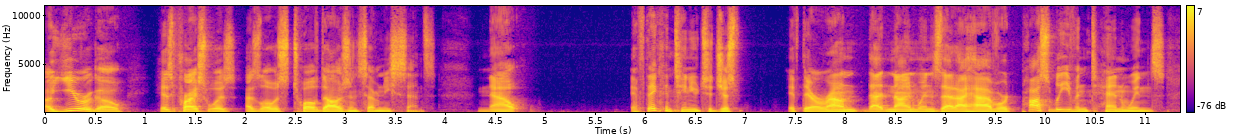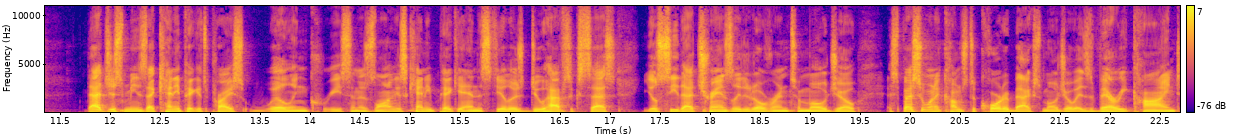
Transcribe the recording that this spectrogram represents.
a year ago. His price was as low as twelve dollars and seventy cents. Now, if they continue to just if they're around that nine wins that I have, or possibly even ten wins, that just means that Kenny Pickett's price will increase. And as long as Kenny Pickett and the Steelers do have success, you'll see that translated over into Mojo. Especially when it comes to quarterbacks, Mojo is very kind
